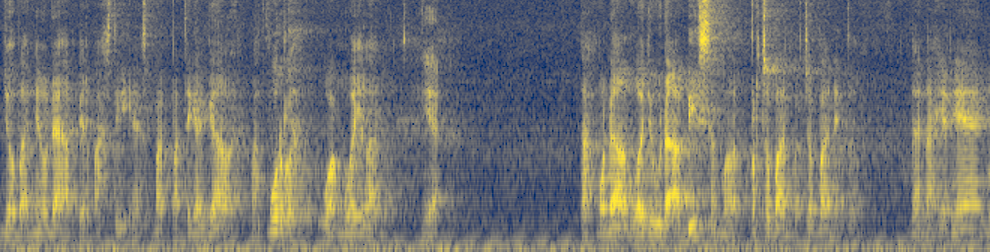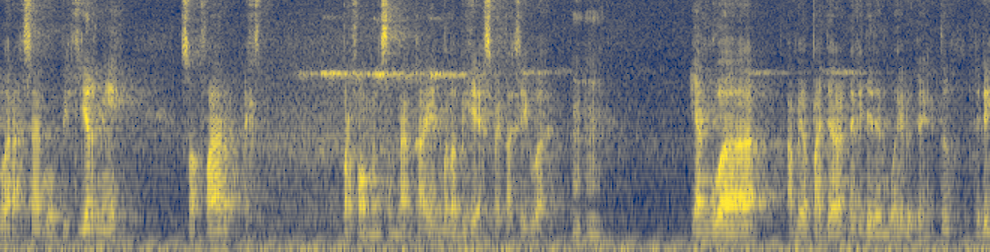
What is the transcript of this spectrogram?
jawabannya udah hampir pasti ya sempat empatnya gagal, lapur lah uang gue hilang. Ya. Nah modal gue juga udah habis sama percobaan-percobaan itu. Dan akhirnya gue rasa gue pikir nih so far performance tentang kain melebihi ekspektasi gue. Mm-mm. Yang gue ambil pelajaran dari kejadian gue hidup yang itu. Jadi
